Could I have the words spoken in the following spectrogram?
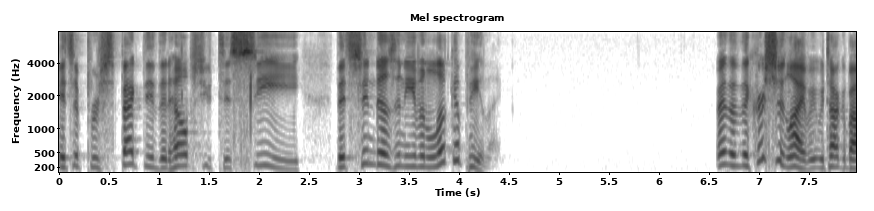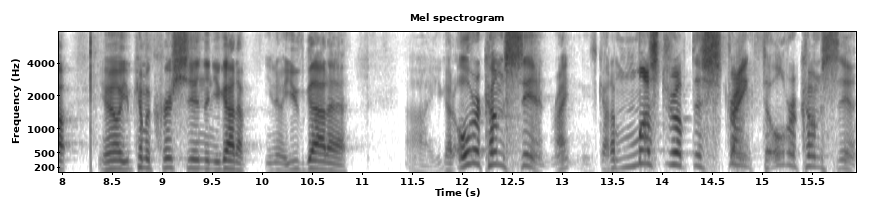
It's a perspective that helps you to see that sin doesn't even look appealing. Right? The, the Christian life, we, we talk about, you know, you become a Christian, and you gotta, you know, you've gotta, uh, you gotta overcome sin, right? You've got to muster up the strength to overcome sin.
